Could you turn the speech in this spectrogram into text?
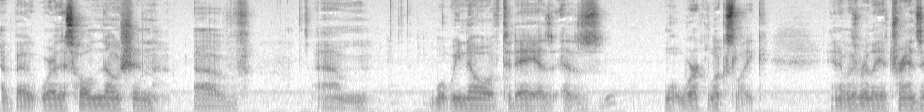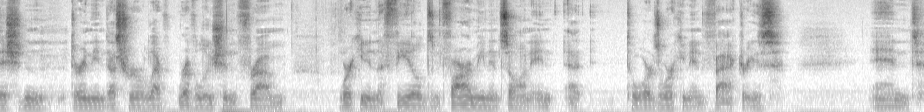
about where this whole notion of um, what we know of today as, as what work looks like. And it was really a transition during the Industrial Revolution from working in the fields and farming and so on in, uh, towards working in factories and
